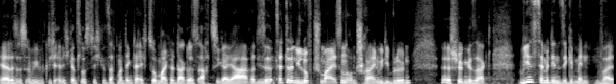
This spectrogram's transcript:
Ja, das ist irgendwie wirklich eigentlich ganz lustig gesagt. Man denkt da echt so Michael Douglas 80er Jahre, diese Zettel in die Luft schmeißen und schreien wie die Blöden. Äh, schön gesagt. Wie ist es denn mit den Segmenten? Weil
